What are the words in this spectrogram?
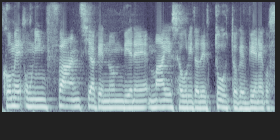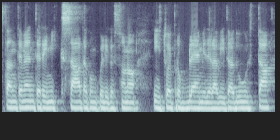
come un'infanzia che non viene mai esaurita del tutto, che viene costantemente remixata con quelli che sono i tuoi problemi della vita adulta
